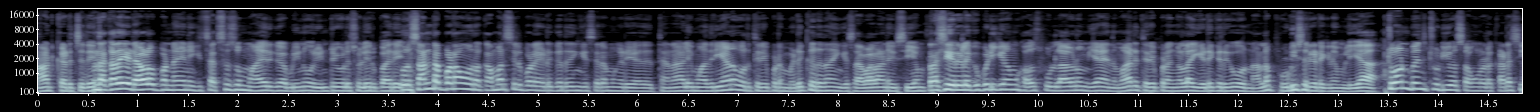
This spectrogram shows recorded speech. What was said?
நாட் கிடச்சிது. இந்த கதையை டெவலப் பண்ண எனக்கு சக்ஸஸும் ஆயிருக்கு அப்படின்னு ஒரு இன்டர்வியூவில் சொல்லியிருப்பாரு. ஒரு சண்டை படம் ஒரு கமர்ஷியல் படம் எடுக்கிறது இங்கே சிரமம் கிடையாது. தெனாலி மாதிரியான ஒரு திரைப்படம் எடுக்கிறது தான் இங்கே சவால் சவாலான விஷயம். ரசிகர்களுக்கு பிடிக்கணும் ஹவுஸ்ஃபுல் ஆகணும். ஏன் இந்த மாதிரி திரைப்படங்கள்லாம் எடுக்கிறதுக்கு ஒரு நல்ல ப்ரொடியூசர் கிடைக்கணும் இல்லையா? ஸ்டோன் பெஞ்ச் ஸ்டுடியோஸ் அவங்களோட கடைசி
